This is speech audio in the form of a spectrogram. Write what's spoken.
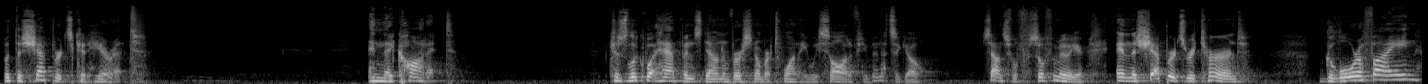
But the shepherds could hear it. And they caught it. Because look what happens down in verse number 20. We saw it a few minutes ago. Sounds so familiar. And the shepherds returned, glorifying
